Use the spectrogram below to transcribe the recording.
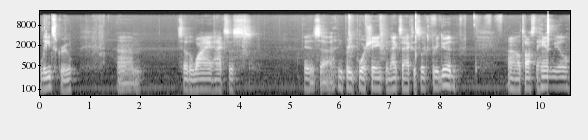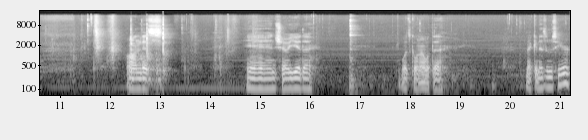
lead screw. Um, so the y-axis is uh, in pretty poor shape and the x-axis looks pretty good. Uh, I'll toss the hand wheel on this and show you the what's going on with the mechanisms here.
